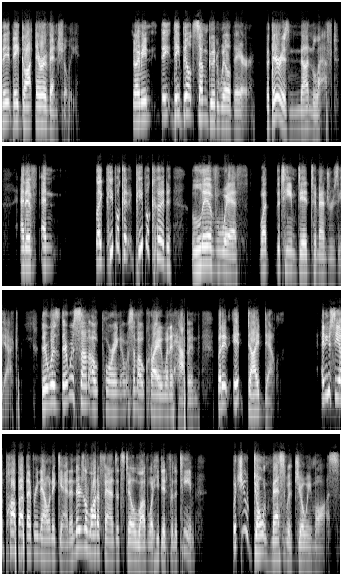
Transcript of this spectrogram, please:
They they got there eventually. So I mean, they they built some goodwill there, but there is none left. And if and like people could people could live with what the team did to Mandrusiak. There was there was some outpouring, some outcry when it happened, but it it died down and you see it pop up every now and again. And there's a lot of fans that still love what he did for the team. But you don't mess with Joey Moss.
